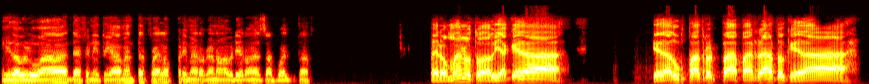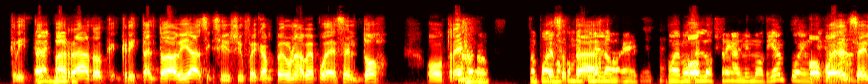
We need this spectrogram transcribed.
IWA definitivamente fue los primeros que nos abrieron esa puerta. Pero, mano, todavía queda, queda de un patrón para rato, queda Cristal para rato. Cristal todavía, si, si, si fue campeón una vez, puede ser dos o tres. Claro, Nos podemos Eso convertir está- en los, eh, podemos O- ser los tres al mismo tiempo. En, O pueden ah, ser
